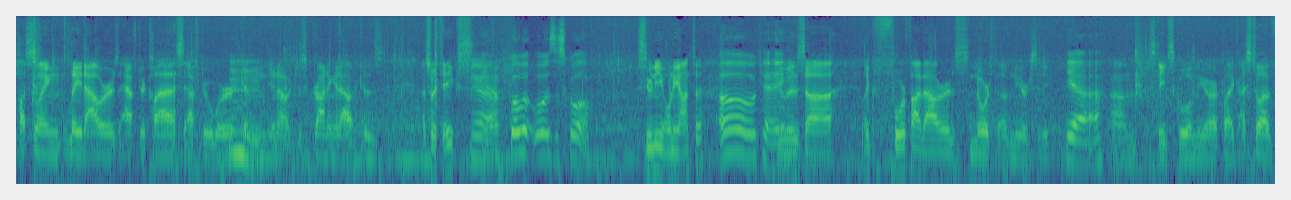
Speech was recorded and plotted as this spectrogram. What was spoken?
hustling late hours after class, after work, and you know just grinding it out because that's what it takes. Yeah. You know? What, what what was the school? SUNY Oneonta. Oh, okay. It was uh, like four or five hours north of New York City. yeah. Um, state school in New York. Like I still have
